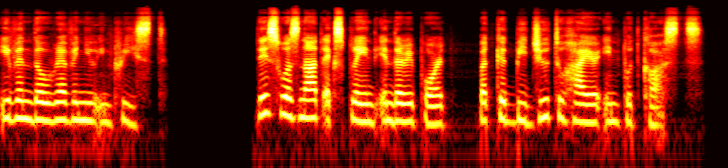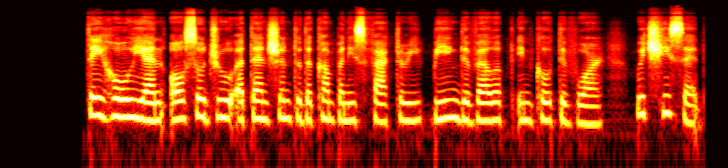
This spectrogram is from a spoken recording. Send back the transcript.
even though revenue increased. This was not explained in the report, but could be due to higher input costs. Hoe Lian also drew attention to the company's factory being developed in Cote d'Ivoire, which he said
